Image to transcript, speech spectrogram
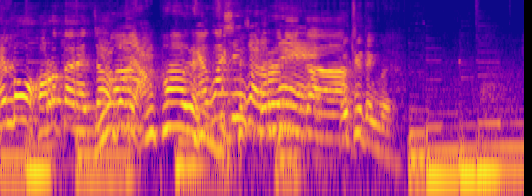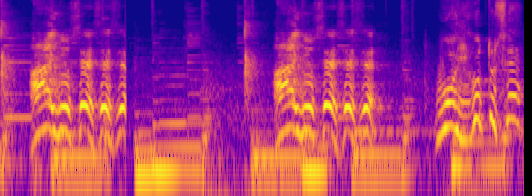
햄버거 걸었다 그랬죠? 이러다가 양파하게. 야구하시는 줄 알았네. 그러니까 어떻게 된 거예요? 아 이거 세 세 세. 아 이거 세 세 세. 우와, 이것도 세?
